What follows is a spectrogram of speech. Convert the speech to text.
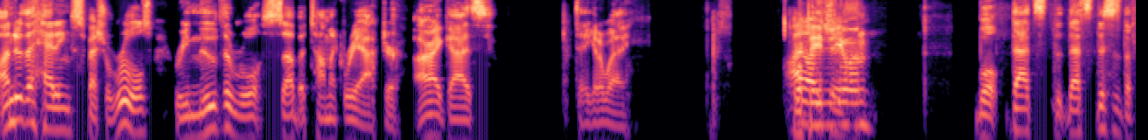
Under the heading Special Rules, remove the rule Subatomic Reactor. All right, guys, take it away. I what like page are you on? Well, that's the, that's this is the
